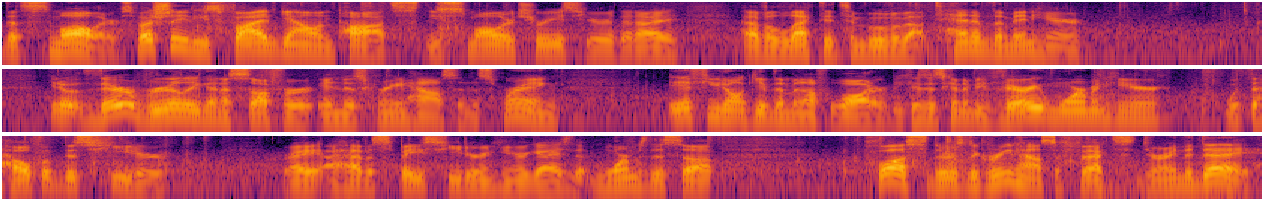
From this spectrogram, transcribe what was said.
that's smaller, especially these five gallon pots, these smaller trees here that I have elected to move about 10 of them in here, you know, they're really going to suffer in this greenhouse in the spring if you don't give them enough water because it's going to be very warm in here with the help of this heater, right? I have a space heater in here, guys, that warms this up. Plus, there's the greenhouse effect during the day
